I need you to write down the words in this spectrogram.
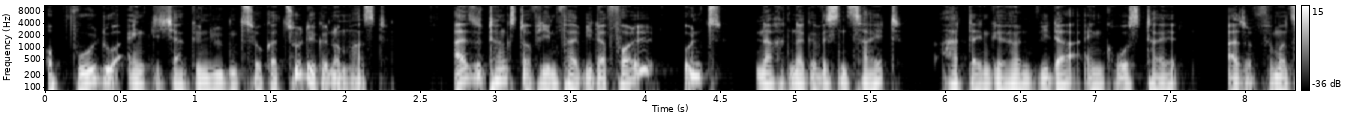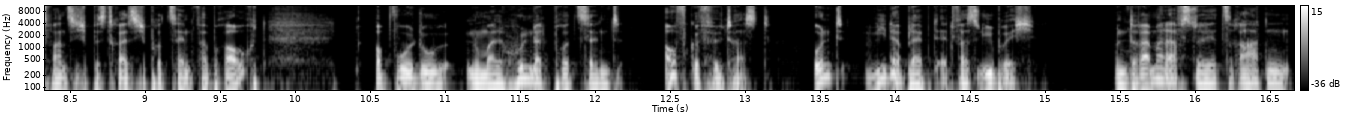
obwohl du eigentlich ja genügend Zucker zu dir genommen hast. Also tankst du auf jeden Fall wieder voll und nach einer gewissen Zeit hat dein Gehirn wieder einen Großteil, also 25 bis 30 Prozent verbraucht, obwohl du nun mal 100 Prozent aufgefüllt hast. Und wieder bleibt etwas übrig. Und dreimal darfst du jetzt raten,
